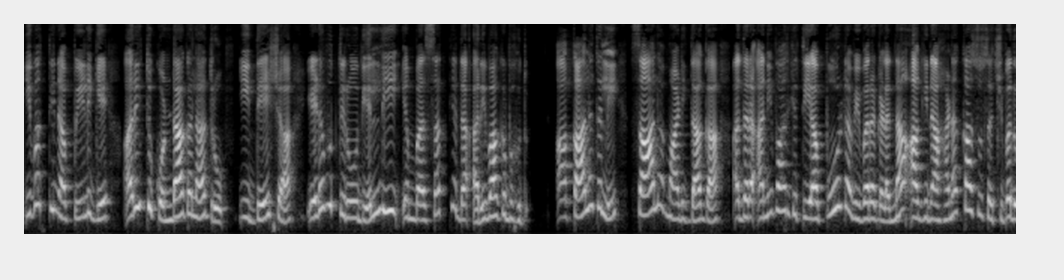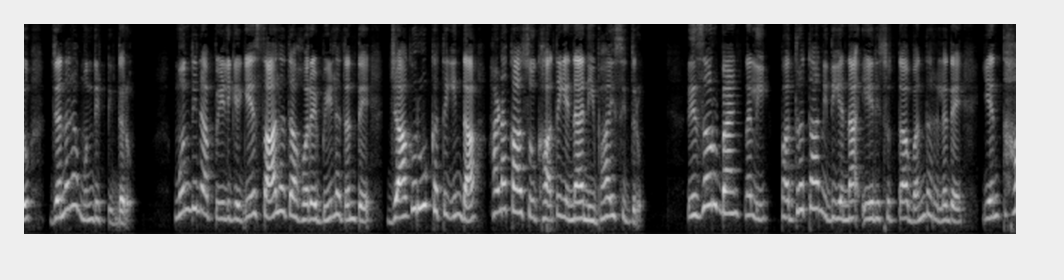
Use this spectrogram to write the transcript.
ಇವತ್ತಿನ ಪೀಳಿಗೆ ಅರಿತುಕೊಂಡಾಗಲಾದರೂ ಈ ದೇಶ ಎಡವುತ್ತಿರುವುದೆಲ್ಲಿ ಎಂಬ ಸತ್ಯದ ಅರಿವಾಗಬಹುದು. ಆ ಕಾಲದಲ್ಲಿ ಸಾಲ ಮಾಡಿದಾಗ ಅದರ ಅನಿವಾರ್ಯತೆಯ ಪೂರ್ಣ ವಿವರಗಳನ್ನ ಆಗಿನ ಹಣಕಾಸು ಸಚಿವರು ಜನರ ಮುಂದಿಟ್ಟಿದ್ದರು. ಮುಂದಿನ ಪೀಳಿಗೆಗೆ ಸಾಲದ ಹೊರೆ ಬೀಳದಂತೆ ಜಾಗರೂಕತೆಯಿಂದ ಹಣಕಾಸು ಖಾತೆಯನ್ನ ನಿಭಾಯಿಸಿದ್ರು. ರಿಸರ್ವ್ ಬ್ಯಾಂಕ್ನಲ್ಲಿ ಭದ್ರತಾ ನಿಧಿಯನ್ನ ಏರಿಸುತ್ತಾ ಬಂದರಲ್ಲದೆ ಎಂತಹ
